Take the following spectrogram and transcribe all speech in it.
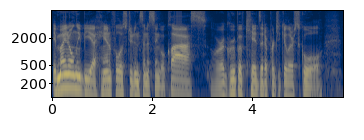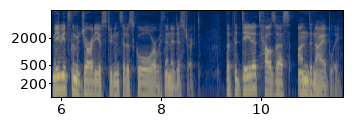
It might only be a handful of students in a single class or a group of kids at a particular school. Maybe it's the majority of students at a school or within a district. But the data tells us undeniably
